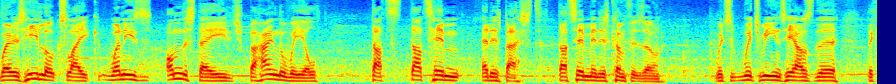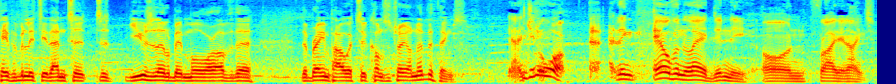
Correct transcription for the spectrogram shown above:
whereas he looks like when he's on the stage behind the wheel, that's that's him at his best. That's him in his comfort zone, which which means he has the, the capability then to, to use a little bit more of the, the brain power to concentrate on other things. Yeah, and you know what? I think Elfyn led, didn't he, on Friday night?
